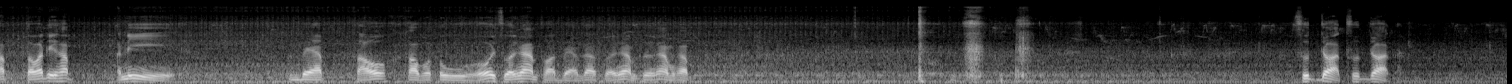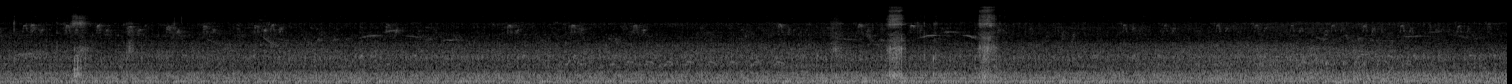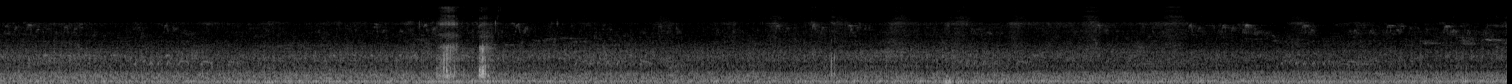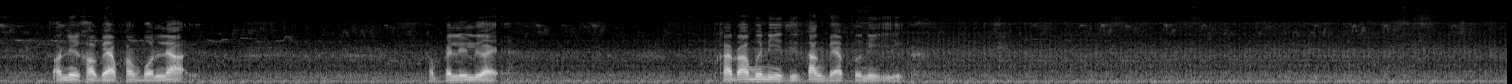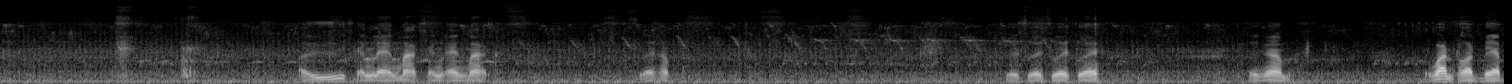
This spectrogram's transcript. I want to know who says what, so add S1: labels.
S1: ครับสวัสดีครับ อันนี้เป็นแบบเสาเข้าประตูโอ้ยสวยงามถอดแบบแล้วสวยงามสวยงามครับ สุดยอดสุดยอด อนนี้เขาแบบข้างบนแล้วกลับไปเรื่อยๆ คาดว่ามื้อนี้สิตั้งแบบตัวนี้อีก เออแข็งแรงมาก แข็งแรงมากสวยครับ สวยสวยสวยสวยสวยงามว่านถอดแบบ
